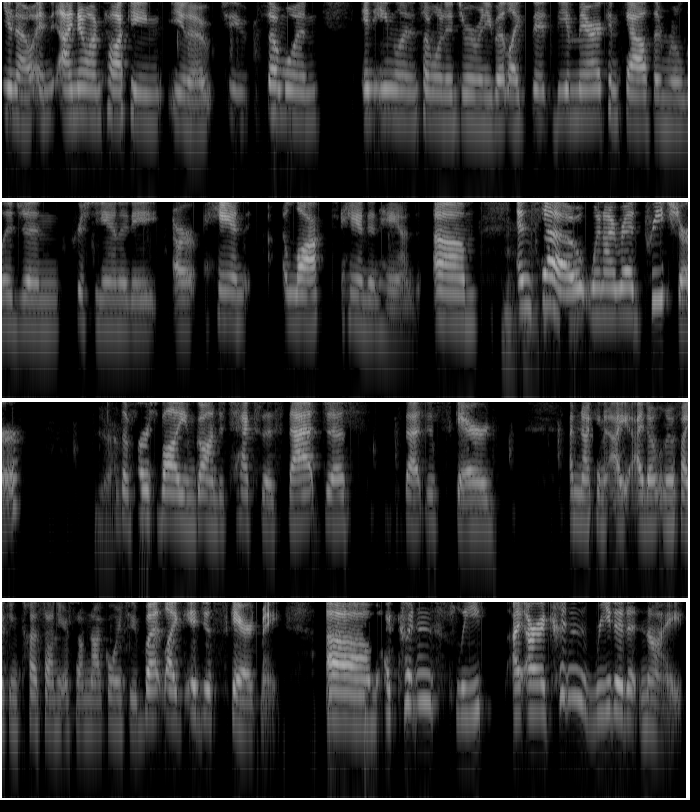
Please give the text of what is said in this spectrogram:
you know, and I know I'm talking, you know, to someone in England and someone in Germany, but like the, the American South and religion, Christianity are hand locked hand in hand. Um, mm-hmm. And so when I read Preacher, yeah. the first volume, Gone to Texas, that just that just scared I'm not gonna I, I don't know if I can cuss on here, so I'm not going to, but like it just scared me. Um I couldn't sleep. I or I couldn't read it at night.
